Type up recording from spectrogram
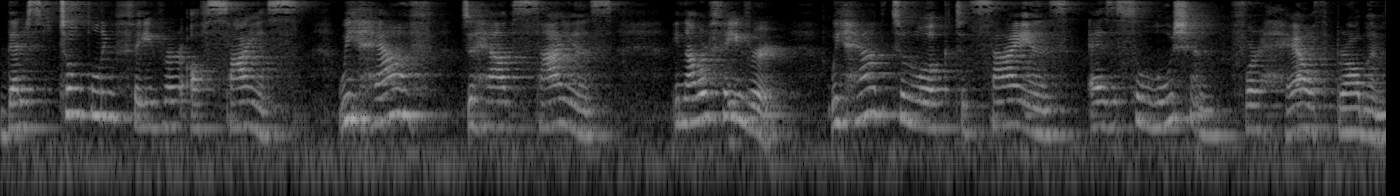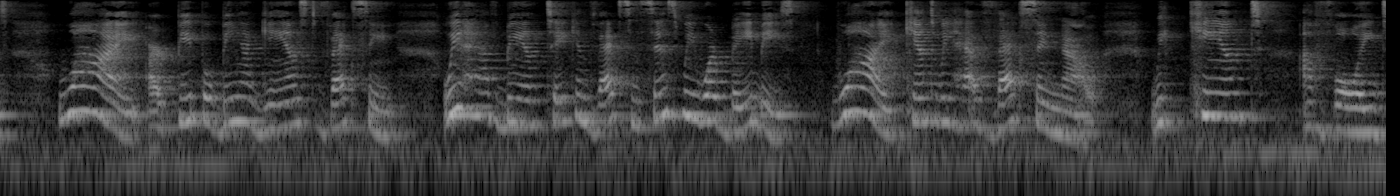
that is totally in favor of science. We have to have science in our favor. We have to look to science as a solution for health problems. Why are people being against vaccine? We have been taking vaccine since we were babies. Why can't we have vaccine now? We can't avoid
